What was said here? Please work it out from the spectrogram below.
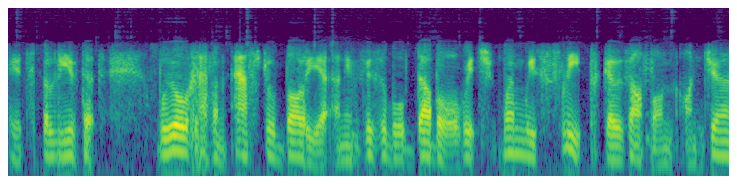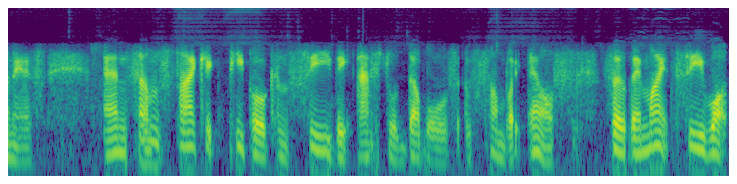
it's believed that we all have an astral body, an invisible double, which when we sleep goes off on, on journeys. And some psychic people can see the astral doubles of somebody else. So they might see what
